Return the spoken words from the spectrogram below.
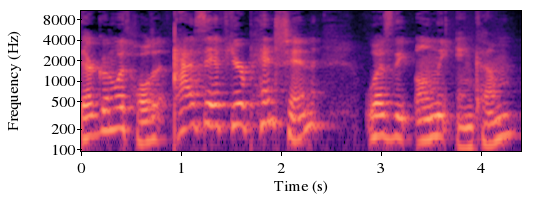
they're going to withhold it as if your pension was the only income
